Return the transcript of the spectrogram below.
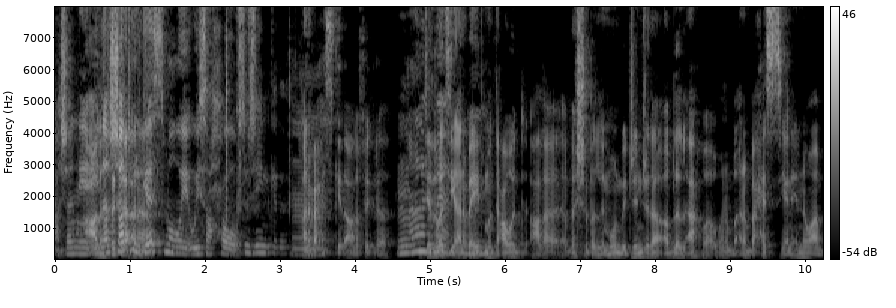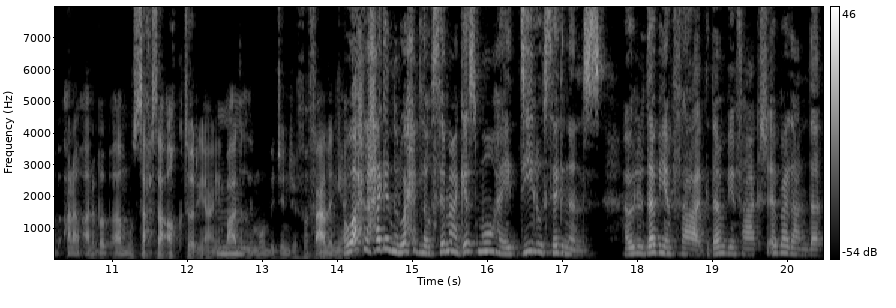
عشان ينشطوا أنا- الجسم وي- ويصحوه. أكسجين كده. أنا بحس كده على فكرة. دلوقتي. أنا بقيت. متعود على بشرب الليمون بال ginger ده قبل القهوة وأنا ب- أنا بحس يعني انه أنا أنا ببقى مصحصح أكتر يعني مم. بعد الليمون بال ginger ففعلا يعني. هو أحلى حاجة إن الواحد لو سمع جسمه هيديله signals هيقول له ده بينفعك ده ما بينفعكش ابعد عن ده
